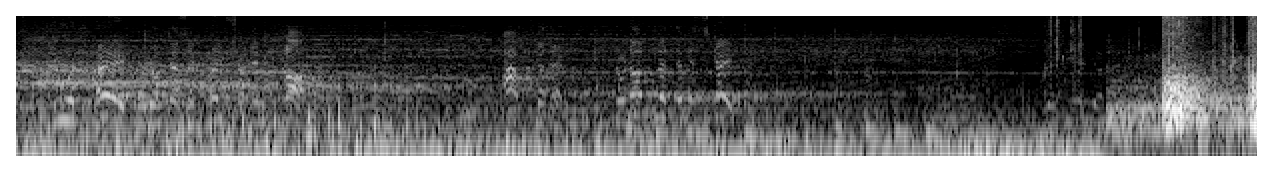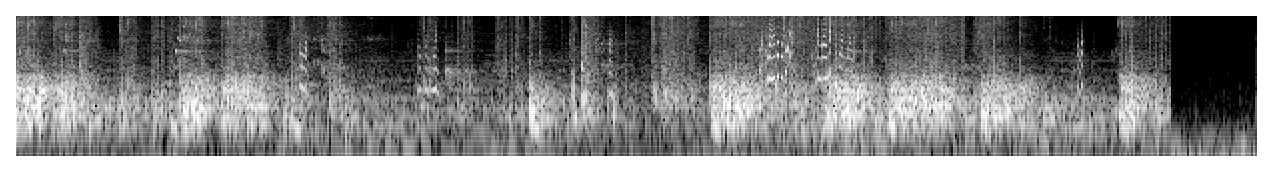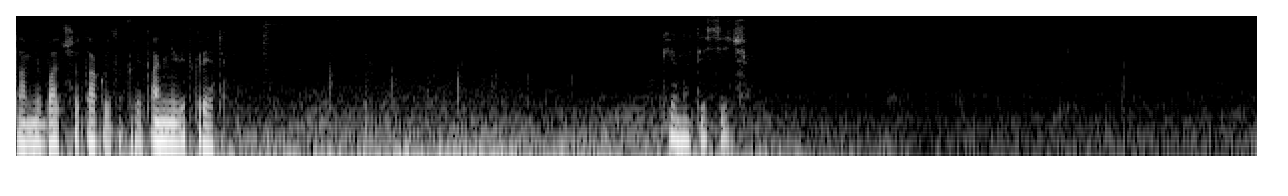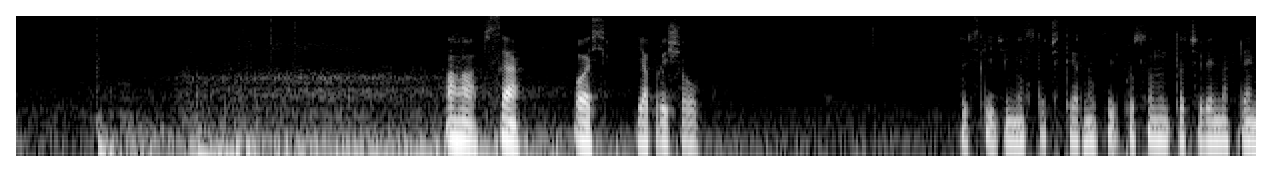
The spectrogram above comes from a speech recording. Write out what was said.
Там я бачу, що також закрито. А ні, відкрито. Покинути січ. Ага, все. Ось, я пройшов. Дослідження 114. Просунута чивільна фрейм.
